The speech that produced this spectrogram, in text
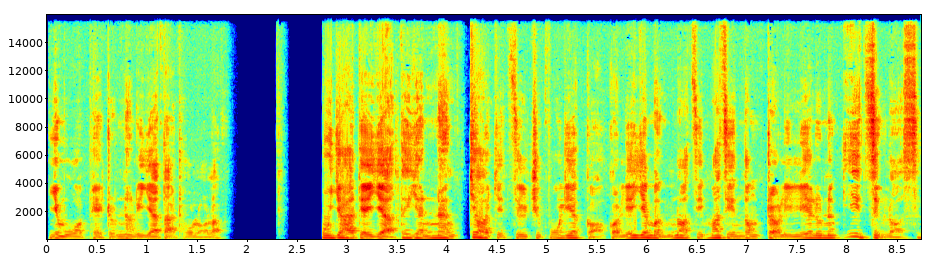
nhưng mua phải trong năng lý gia ta thô lọ lắm bu gia thì giờ tư dân năng cho chỉ dấu chỉ bu liệt có có liệt yếm mong nó gì mà chỉ nông trò lý liệt luôn năng ít giữ lọ sư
